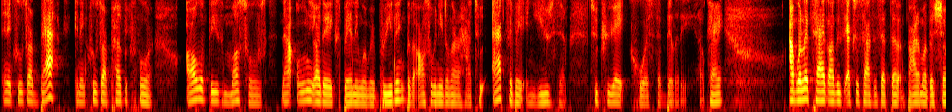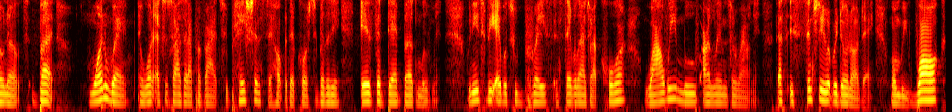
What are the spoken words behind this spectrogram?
It includes our back. It includes our pelvic floor. All of these muscles, not only are they expanding when we're breathing, but also we need to learn how to activate and use them to create core stability. Okay. I'm going to tag all these exercises at the bottom of the show notes, but one way and one exercise that I provide to patients to help with their core stability is the dead bug movement. We need to be able to brace and stabilize our core while we move our limbs around it. That's essentially what we're doing all day. When we walk,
